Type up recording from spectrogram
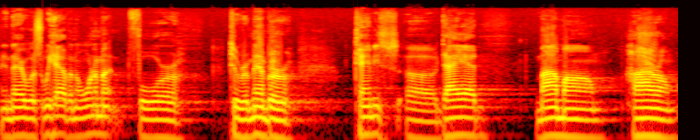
and there was we have an ornament for to remember Tammy's uh, dad, my mom, Hiram.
